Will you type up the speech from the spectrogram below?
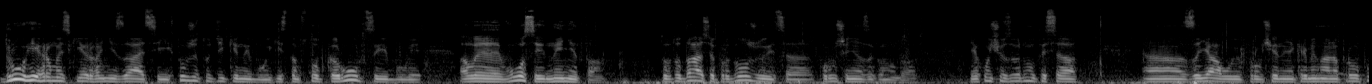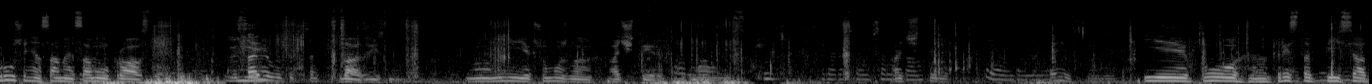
другі громадські організації, хто вже тут тільки не був, якісь там стоп корупції були, але ВОЗ і нині там. Тобто далі продовжується порушення законодавства. Я хочу звернутися е, з заявою про вчинення кримінального правопорушення, саме самоуправство. Ви І- самі будете писати? Так, да, звісно. Ну, мені, якщо можна, А4 мало. Зараз вам саме А4. Я вам дам. І по е, 359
